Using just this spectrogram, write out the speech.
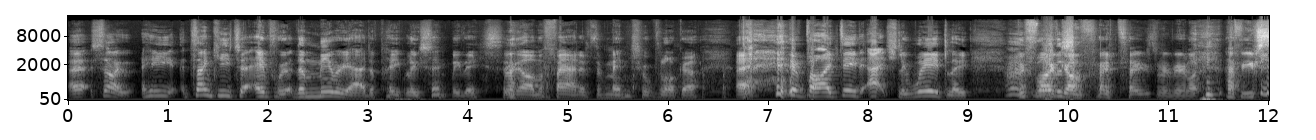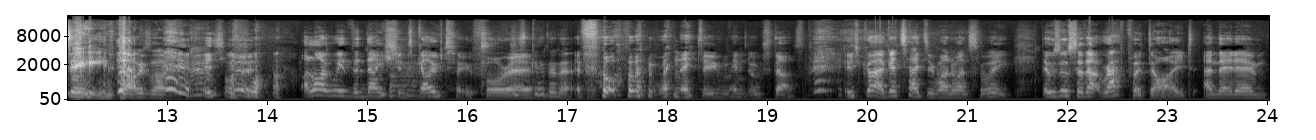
Uh, so he, thank you to every the myriad of people who sent me this. You know, I'm a fan of the mental vlogger, uh, but I did actually weirdly before My the girlfriend texted me being like, "Have you seen?" I was like, it's good. I like with the nation's go to for uh, It's good, isn't it? for when they do mental stuff. It's great. I get tagged in one once a week. There was also that rapper died, and then um,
